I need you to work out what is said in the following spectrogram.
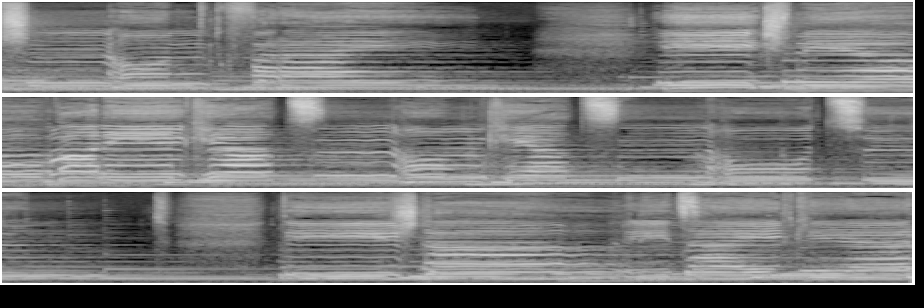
Ja wünschen und freien. Ich spür, wann ich Kerzen um Kerzen zünd, die Star, die Zeit kehrt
